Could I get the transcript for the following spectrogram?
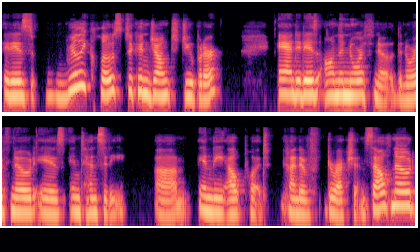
it is really close to conjunct Jupiter, and it is on the north node. The north node is intensity um, in the output kind of direction. South node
